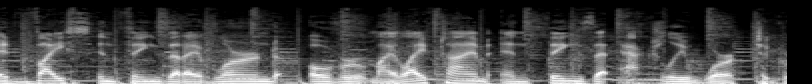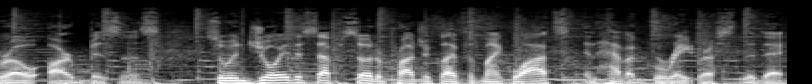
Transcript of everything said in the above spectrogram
advice and things that I've learned over my lifetime, and things that actually work to grow our business. So, enjoy this episode of Project Life with Mike Watts and have a great rest of the day.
